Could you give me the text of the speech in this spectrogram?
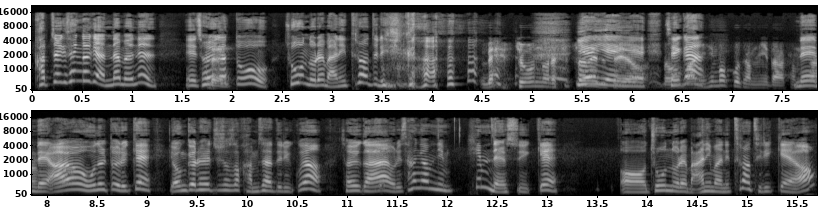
갑자기 생각이 안 나면은 예, 저희가 네. 또 좋은 노래 많이 틀어드리니까. 네, 좋은 노래 추천해 주세요. 예, 예, 예. 제가 힘먹고 잡니다. 감사합니다. 네, 네. 아유, 오늘 또 이렇게 연결을 해주셔서 감사드리고요. 저희가 네. 우리 상엽님 힘낼 수 있게 어, 좋은 노래 많이 많이 틀어드릴게요.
